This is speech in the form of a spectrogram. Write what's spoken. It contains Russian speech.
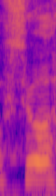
Ну все,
